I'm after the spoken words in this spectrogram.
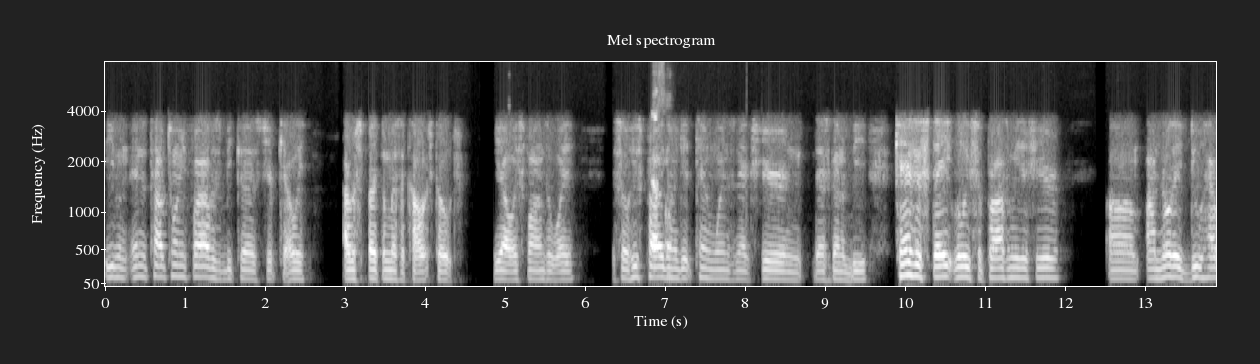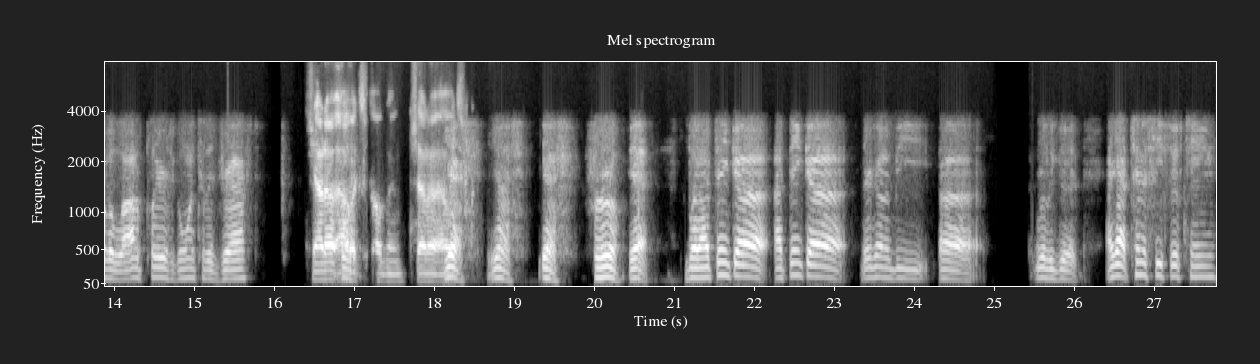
even in the top 25 is because Chip Kelly. I respect him as a college coach. He always finds a way. So he's probably going to get 10 wins next year, and that's going to be Kansas State really surprised me this year. Um, I know they do have a lot of players going to the draft. Shout out Alex Feldman. Shout out Alex. Yes, yes, yes, for real, yeah. But I think uh I think uh they're gonna be uh really good. I got Tennessee 15.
